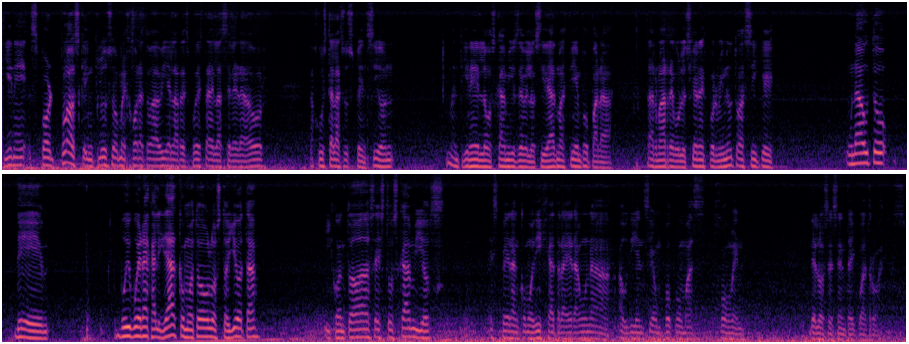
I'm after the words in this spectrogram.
tiene Sport Plus, que incluso mejora todavía la respuesta del acelerador, ajusta la suspensión, mantiene los cambios de velocidad más tiempo para dar más revoluciones por minuto. Así que un auto de muy buena calidad, como todos los Toyota, y con todos estos cambios esperan, como dije, atraer a una audiencia un poco más joven de los 64 años.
